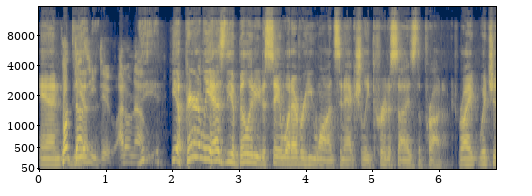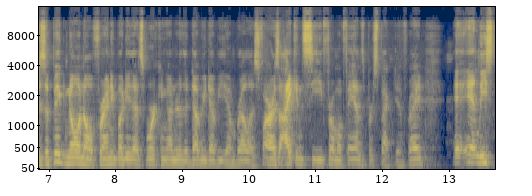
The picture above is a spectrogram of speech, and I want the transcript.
And What the- does he do? I don't know. he apparently has the ability to say whatever he wants and actually criticize the product, right? Which is a big no-no for anybody that's working under the WWE umbrella, as far as I can see from a fan's perspective, right? At least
